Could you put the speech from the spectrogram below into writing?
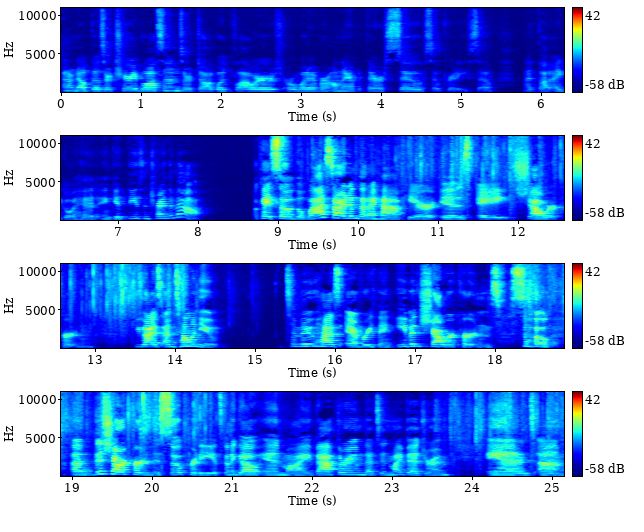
I don't know if those are cherry blossoms or dogwood flowers or whatever on there, but they're so, so pretty. So I thought I'd go ahead and get these and try them out. Okay, so the last item that I have here is a shower curtain. You guys, I'm telling you, Temu has everything, even shower curtains. So um, this shower curtain is so pretty. It's going to go in my bathroom that's in my bedroom. And um,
